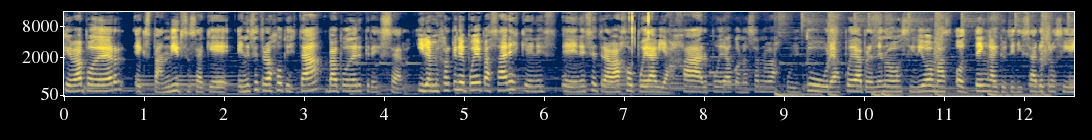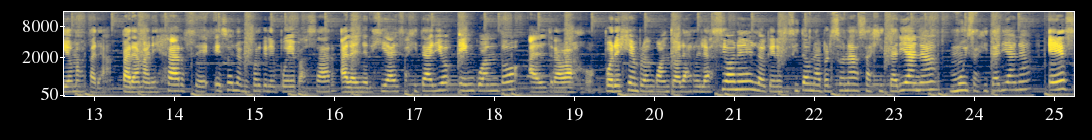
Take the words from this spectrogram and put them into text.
que va a poder expandirse, o sea que en ese trabajo que está va a poder crecer. Y lo mejor que le puede pasar es que en, ese trabajo pueda viajar, pueda conocer nuevas culturas, pueda aprender nuevos idiomas o tenga que utilizar otros idiomas para, para manejarse. Eso es lo mejor que le puede pasar a la energía de Sagitario en cuanto al trabajo. Por ejemplo, en cuanto a las relaciones, lo que necesita una persona sagitariana, muy sagitariana, es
